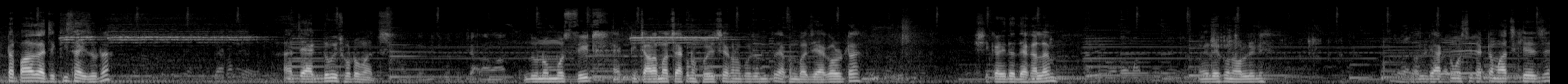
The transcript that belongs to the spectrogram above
একটা পাওয়া গেছে। কি সাইজ ওটা? আচ্ছা একদমই ছোট মাছ। দু নম্বর সিট একটি চারা মাছ এখনও হয়েছে এখনও পর্যন্ত। এখন বাজে এগারোটা। শিকারীদের দেখালাম। এই দেখুন অলরেডি অলরেডি এক নম্বর সিট একটা মাছ খেয়েছে।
